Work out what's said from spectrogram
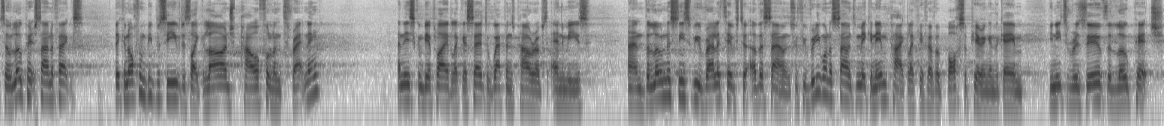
So low pitch sound effects they can often be perceived as like large, powerful, and threatening. And these can be applied, like I said, to weapons, power-ups, enemies. And the lowness needs to be relative to other sounds. So if you really want a sound to make an impact, like if you have a boss appearing in the game, you need to reserve the low pitch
